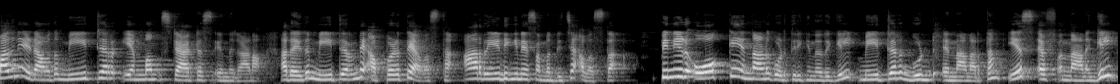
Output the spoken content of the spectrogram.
പതിനേഴാമത് മീറ്റർ എം എം സ്റ്റാറ്റസ് എന്ന് കാണാം. അതായത് മീറ്ററിന്റെ അപ്പോഴത്തെ അവസ്ഥ. ആ റീഡിങ്ങിനെ സംബന്ധിച്ച അവസ്ഥ. പിന്നീട് ഓക്കെ എന്നാണ് കൊടുത്തിരിക്കുന്നതെങ്കിൽ മീറ്റർ ഗുഡ് എന്നാണ് അർത്ഥം. എസ് എഫ് എന്നാണെങ്കിൽ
